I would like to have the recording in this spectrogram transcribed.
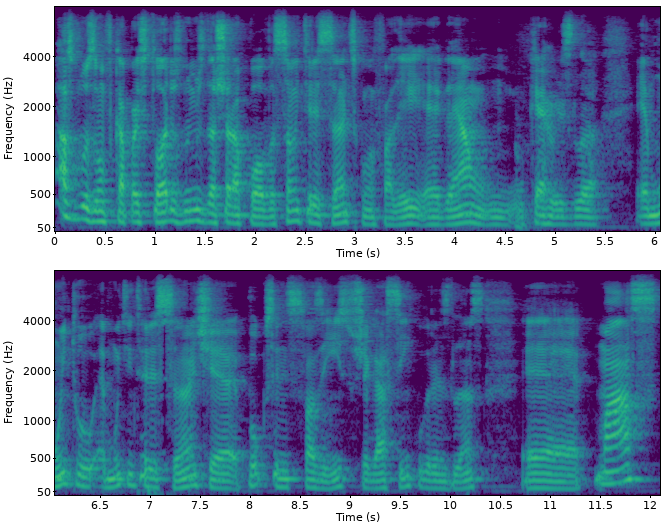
As duas vão ficar para a história. Os números da Sharapova são interessantes, como eu falei. É, ganhar um, um, o Slam é muito, é muito interessante. É, poucos tenistas fazem isso, chegar a cinco grandes slams. É, mas,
